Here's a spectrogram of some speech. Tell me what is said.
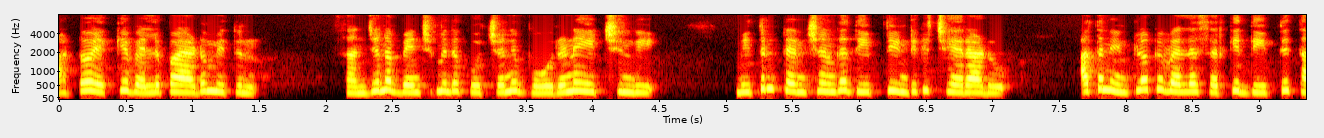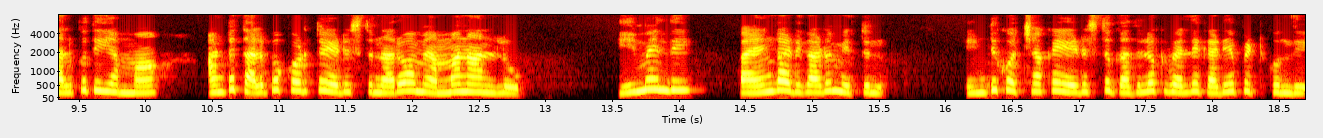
ఆటో ఎక్కి వెళ్ళిపోయాడు మిథున్. సంజన బెంచ్ మీద కూర్చొని బోరునే ఇచ్చింది మిథున్ టెన్షన్గా దీప్తి ఇంటికి చేరాడు. అతని ఇంట్లోకి వెళ్ళేసరికి దీప్తి తలుపు తీయమ్మా అంటూ తలుపు కొడుతూ ఏడుస్తున్నారు ఆమె అమ్మ నాన్నలు. ఏమైంది? భయంగా అడిగాడు మిథున్. ఇంటికి వచ్చాక ఏడుస్తూ గదిలోకి వెళ్ళి గడియ పెట్టుకుంది.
